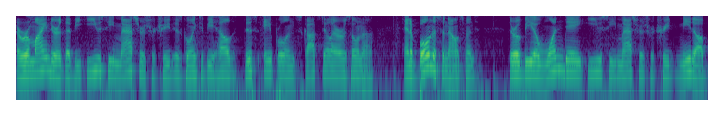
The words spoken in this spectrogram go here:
a reminder that the EUC Masters Retreat is going to be held this April in Scottsdale, Arizona, and a bonus announcement there will be a one day EUC Masters Retreat meetup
